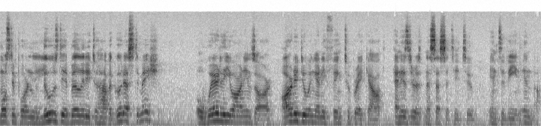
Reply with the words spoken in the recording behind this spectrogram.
most importantly, lose the ability to have a good estimation of where the Iranians are. Are they doing anything to break out? And is there a necessity to intervene in that?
